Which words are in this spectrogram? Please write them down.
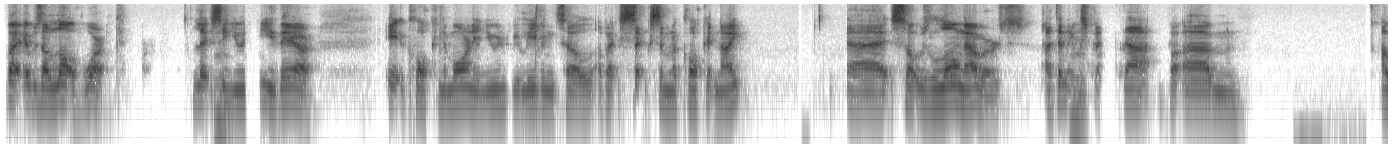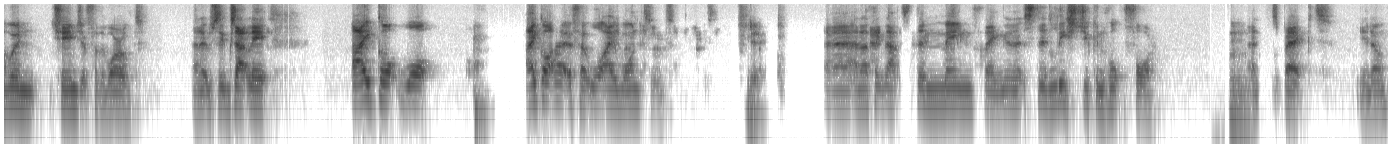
But it was a lot of work. Let's say Mm. you would be there eight o'clock in the morning, you wouldn't be leaving till about six, seven o'clock at night. Uh, so it was long hours. I didn't Mm. expect that, but um, I wouldn't change it for the world. And it was exactly, I got what I got out of it what I wanted. Yeah. Uh, and I think that's the main thing, and it's the least you can hope for Mm. and expect. You know.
